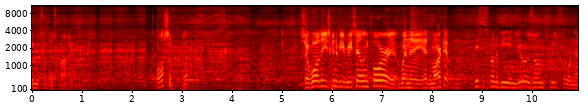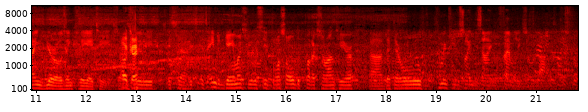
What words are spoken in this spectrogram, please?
image of this product. Awesome. Yep. So what are these going to be retailing for uh, when they hit the market? This is going to be in Eurozone 349 euros in creative. So okay. It's, really, it's, uh, it's, it's, aimed at gamers. You will see across all the products around here uh, that they're all coming from the Sign Design family. So the, the,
